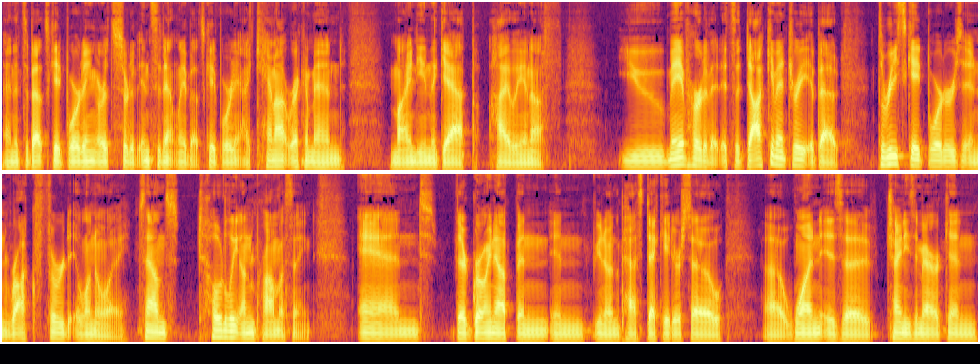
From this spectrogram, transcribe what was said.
and it's about skateboarding, or it's sort of incidentally about skateboarding. I cannot recommend Minding the Gap highly enough. You may have heard of it. It's a documentary about three skateboarders in Rockford, Illinois. Sounds totally unpromising. And they're growing up in, in you know in the past decade or so. Uh, one is a Chinese American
